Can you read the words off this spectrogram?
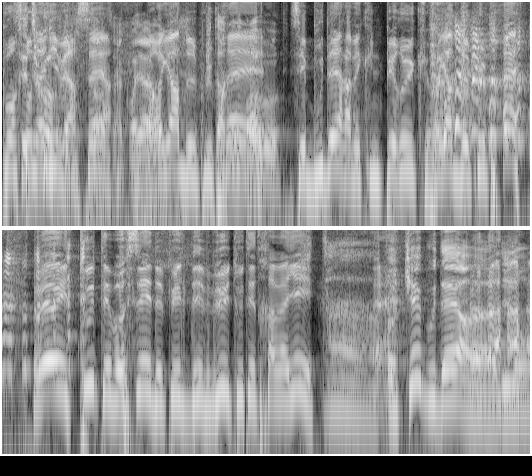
pour ton toi. anniversaire. Putain, c'est incroyable. Bah, regarde de plus Putain, près, c'est Boudère avec une perruque. Regarde de plus près. Oui, oui, tout est bossé depuis le début, tout est travaillé. ok, Boudère, dis donc.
